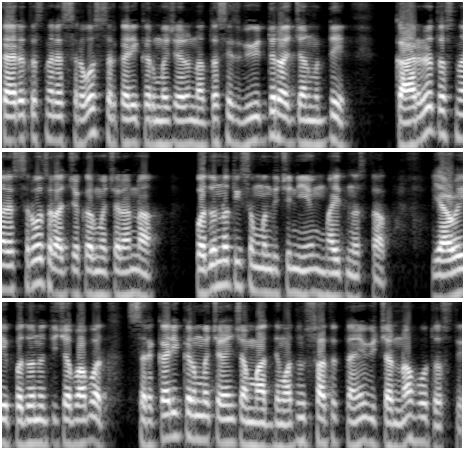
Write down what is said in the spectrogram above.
कार्यरत असणाऱ्या सर्वच सरकारी कर्मचाऱ्यांना तसेच विविध राज्यांमध्ये कार्यरत असणाऱ्या सर्वच राज्य कर्मचाऱ्यांना पदोन्नती संबंधीचे नियम माहीत नसतात. यावेळी पदोन्नतीच्या बाबत सरकारी कर्मचाऱ्यांच्या माध्यमातून सातत्याने विचारणा होत असते.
